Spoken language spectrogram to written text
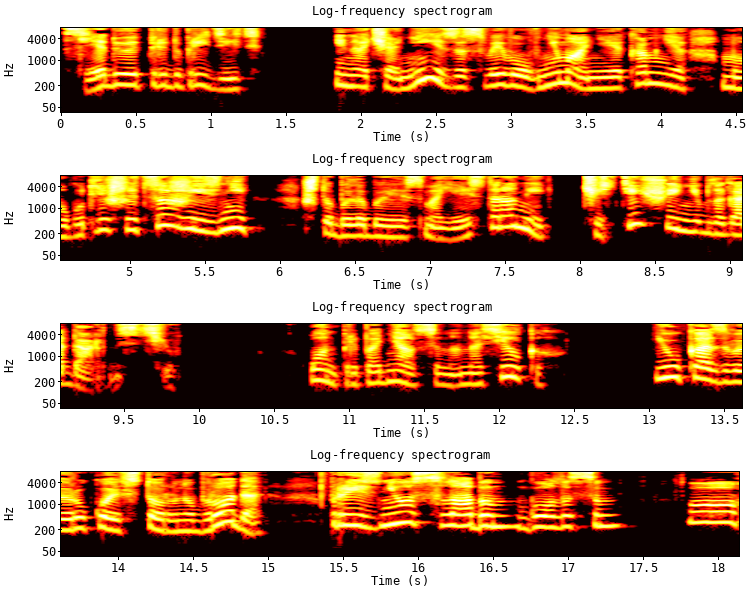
следует предупредить, иначе они из-за своего внимания ко мне могут лишиться жизни, что было бы с моей стороны чистейшей неблагодарностью». Он приподнялся на носилках и, указывая рукой в сторону брода, произнес слабым голосом о,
